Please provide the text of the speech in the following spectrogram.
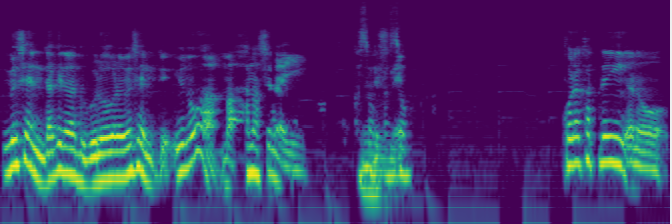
目線だけでなくグローバル目線っていうのは、まあ、話せないですね。これは勝手にあの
